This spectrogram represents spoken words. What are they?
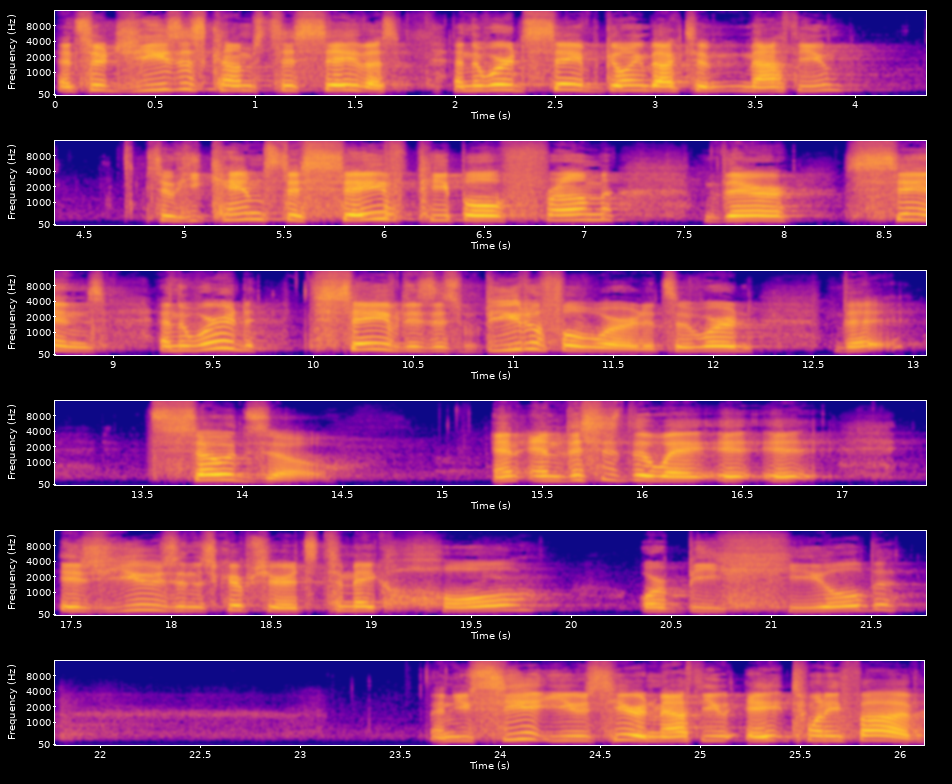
And so Jesus comes to save us. And the word saved, going back to Matthew, so he comes to save people from their sins. And the word saved is this beautiful word. It's a word that sozo. And, and this is the way it, it is used in the scripture it's to make whole or be healed. And you see it used here in Matthew 8 25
